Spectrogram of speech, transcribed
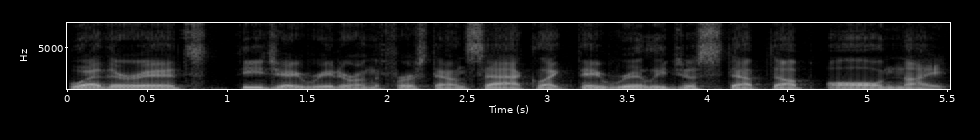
Whether it's DJ Reader on the first down sack, like they really just stepped up all night.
